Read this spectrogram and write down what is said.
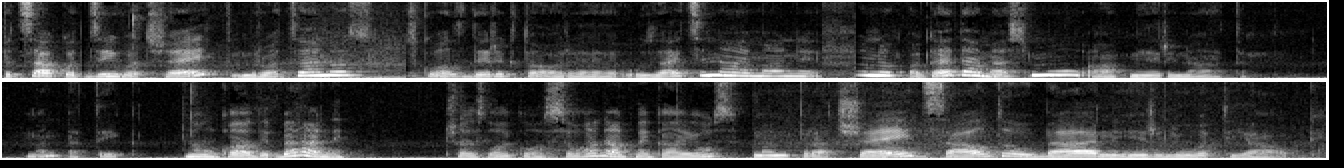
Bet sākot dzīvot šeit, Brocēnos, skolas direktore uzaicināja mani, un nu, pagaidām esmu apmierināta. Man patīk. Nu, kādi ir bērni? Šais laikos savādāk nekā jūs? Manuprāt, šeit saldu bērni ir ļoti jauki.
